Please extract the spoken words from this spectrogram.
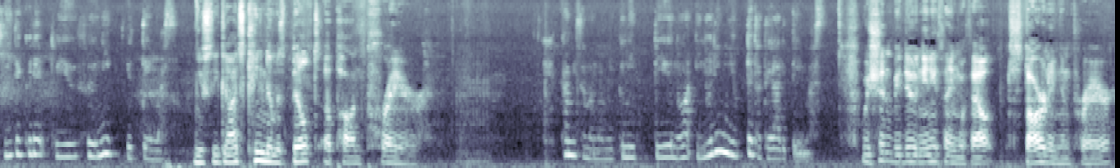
聞いてくれというふうに言っています You see, God's kingdom is built upon prayer. 神様の御国っていうのは祈りによって建てられています We shouldn't be doing anything without starting in prayer.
